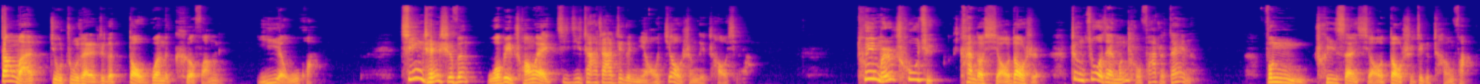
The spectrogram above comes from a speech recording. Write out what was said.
当晚就住在了这个道观的客房里，一夜无话。清晨时分。我被窗外叽叽喳喳这个鸟叫声给吵醒了，推门出去，看到小道士正坐在门口发着呆呢。风吹散小道士这个长发，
